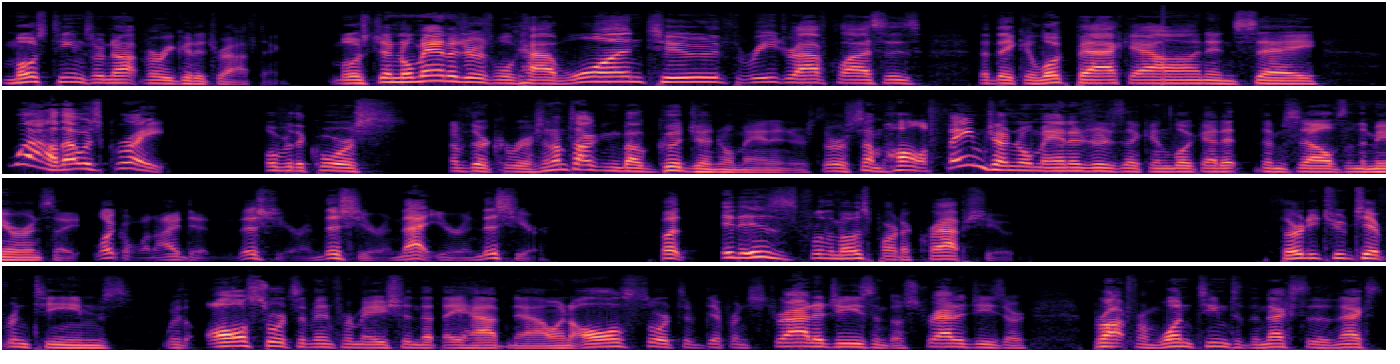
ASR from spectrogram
most teams are not very good at drafting. Most general managers will have one, two, three draft classes that they can look back on and say, wow, that was great over the course of their careers. And I'm talking about good general managers. There are some Hall of Fame general managers that can look at it themselves in the mirror and say, look at what I did this year and this year and that year and this year. But it is, for the most part, a crapshoot. 32 different teams with all sorts of information that they have now and all sorts of different strategies, and those strategies are brought from one team to the next to the next.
